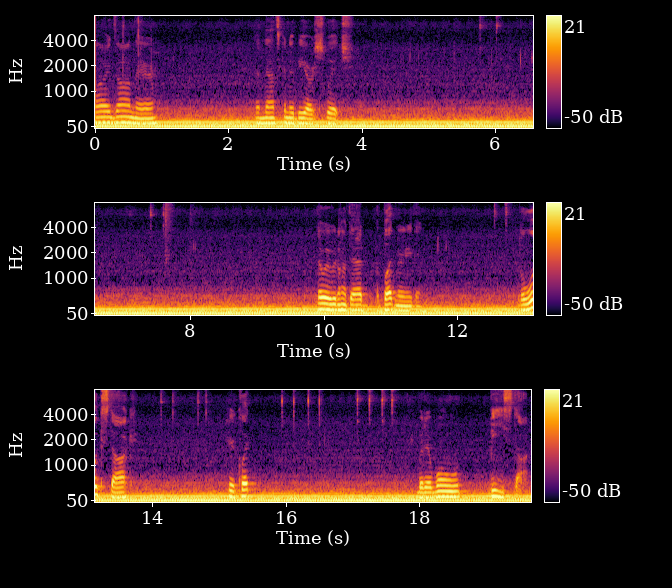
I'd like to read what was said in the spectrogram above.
slides on there and that's going to be our switch. That way we don't have to add a button or anything. It'll look stock. Here, click. But it won't be stock.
